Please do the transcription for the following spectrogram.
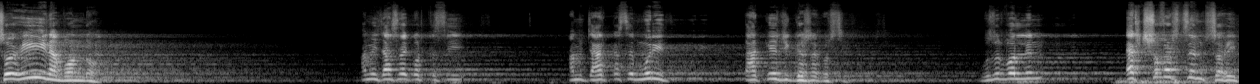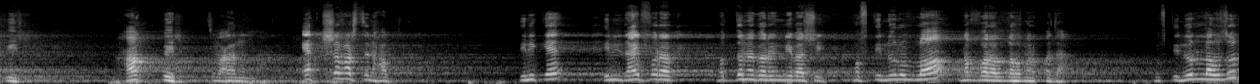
সহি না বন্ড? আমি যাচাই করতেছি, আমি যার কাছে মরিদ তাকে জিজ্ঞাসা করছি। হুজুর বললেন, একশো পার্সেন্ট সহি পীর, হক পীর একশো পার্সেন্ট হক। তিনি কে? তিনি রায়পুরার মধ্যনগরের নিবাসী, মুফতি নুরুল্লাহ নব্বর আল্লাহ মারকাদা মুফতি নুরুল্লাহ হুজুর,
